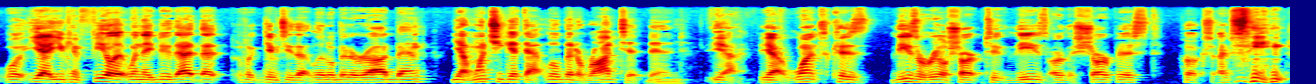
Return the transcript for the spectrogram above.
well. Yeah, you can feel it when they do that. That what gives you that little bit of rod bend. Yeah. Once you get that little bit of rod tip bend, Yeah, yeah. Once because these are real sharp too. These are the sharpest hooks I've seen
